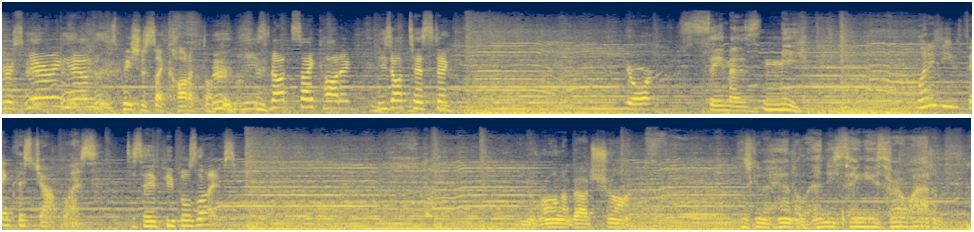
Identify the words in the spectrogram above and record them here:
You're scaring him. This patient is psychotic, Doctor. He's not psychotic. He's autistic. You're same as me. What did you think this job was? To save people's lives. You're wrong about Shaun. He's gonna handle anything you throw at him.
